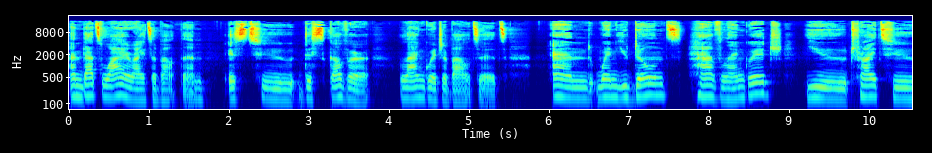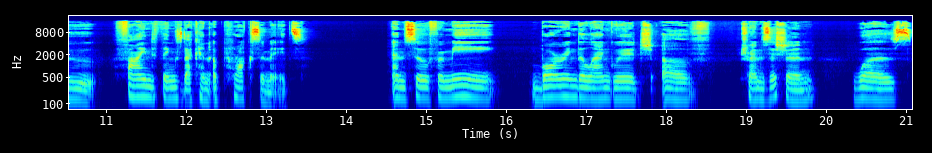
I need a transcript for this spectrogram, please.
And that's why I write about them is to discover language about it. And when you don't have language, you try to find things that can approximate. And so for me, borrowing the language of transition was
